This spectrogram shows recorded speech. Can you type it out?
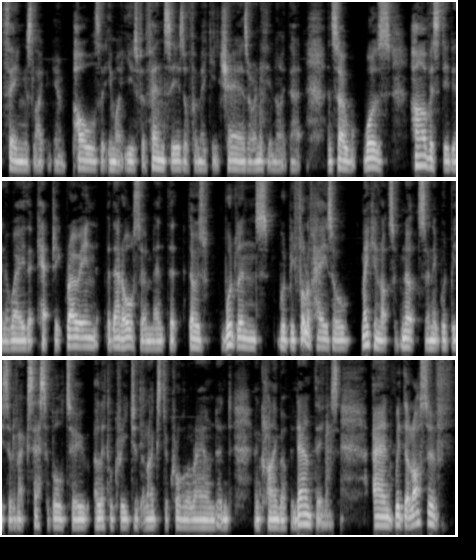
things like you know, poles that you might use for fences or for making chairs or anything like that. And so was harvested in a way that kept it growing, but that also meant that those woodlands would be full of hazel, making lots of nuts, and it would be sort of accessible to a little creature that likes to crawl around and, and climb up and down things. And with the loss of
